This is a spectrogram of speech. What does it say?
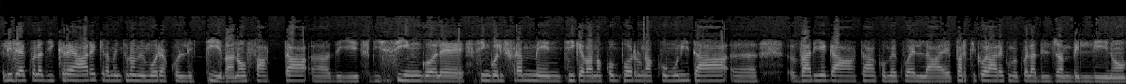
l'idea è quella di creare chiaramente una memoria collettiva, no? fatta eh, di, di singole, singoli frammenti che vanno a comporre una comunità eh, variegata come quella e particolare come quella del Giambellino,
